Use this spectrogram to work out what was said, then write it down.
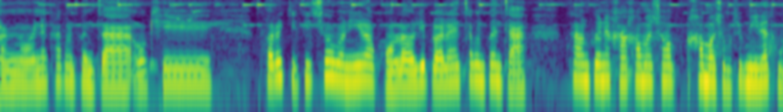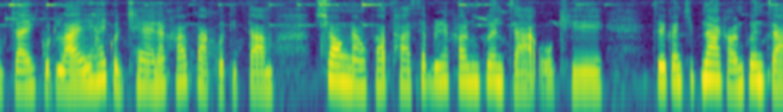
นางน้อยนะคะเพื่อนๆจ้าโอเค ภารกิจฟิชโชวันนี้เราของเราเรียบร้อยแล้วจ้าเพื่อนๆจ้า ถ้าเพื่อนๆนะคะเข้ามาชอบเข้ามาชมคลิปนี้นะถูกใจกดไลค์ให้กดแชร์นะคะ ฝากกดติดตามช่องนางฟ้าพาแซบด้วยนะคะเพื่อนๆจ้าโอเค เจอกันคลิปหน้าค่ะเพื่อนๆจ้า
